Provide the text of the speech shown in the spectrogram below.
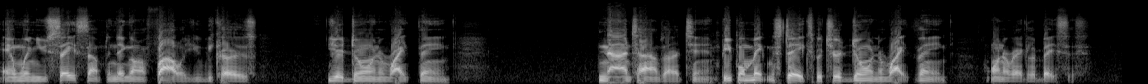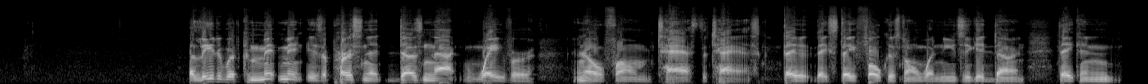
And when you say something, they're going to follow you because you're doing the right thing. Nine times out of ten, people make mistakes, but you're doing the right thing on a regular basis. A leader with commitment is a person that does not waver, you know, from task to task. They they stay focused on what needs to get done. They can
